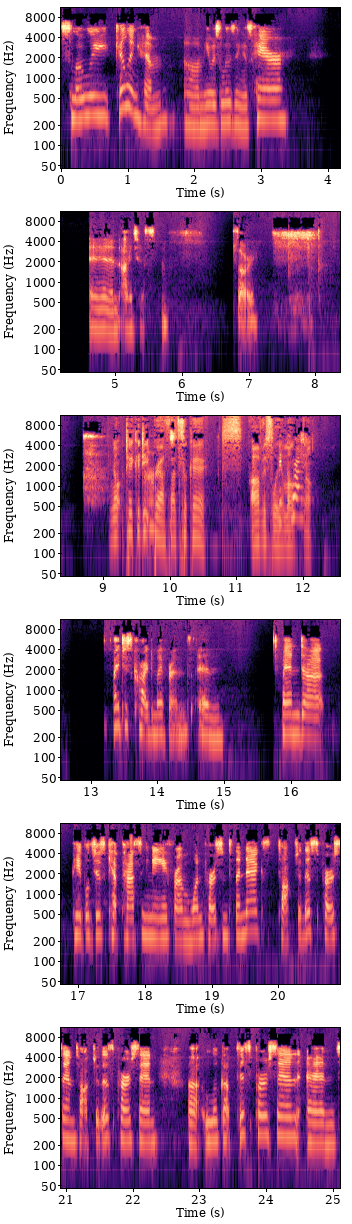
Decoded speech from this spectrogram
slowly killing him. Um, he was losing his hair and I just sorry. No, take a deep breath. That's okay. It's obviously I emotional. cried. I just cried to my friends and and uh, people just kept passing me from one person to the next. Talk to this person. Talk to this person. Uh, look up this person, and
